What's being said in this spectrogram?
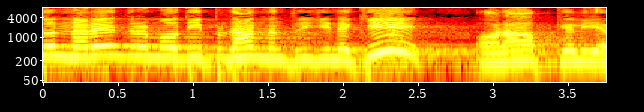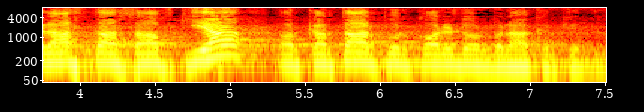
तो नरेंद्र मोदी प्रधानमंत्री जी ने की और आपके लिए रास्ता साफ़ किया और करतारपुर कॉरिडोर बना करके दिया।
